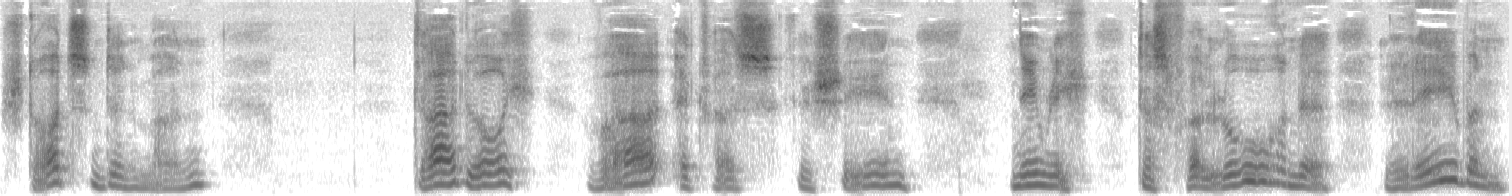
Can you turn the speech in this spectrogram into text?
strotzenden Mann, dadurch war etwas geschehen, nämlich das verlorene Leben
